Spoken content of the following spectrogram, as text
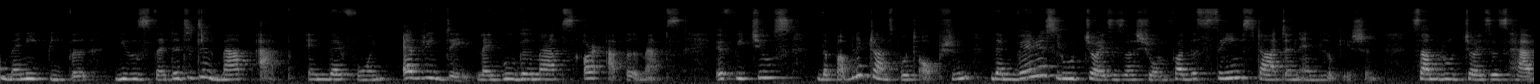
many people use the digital map app in their phone every day like Google Maps or Apple Maps. If we choose the public transport option, then various route choices are shown for the same start and end location. Some route choices have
